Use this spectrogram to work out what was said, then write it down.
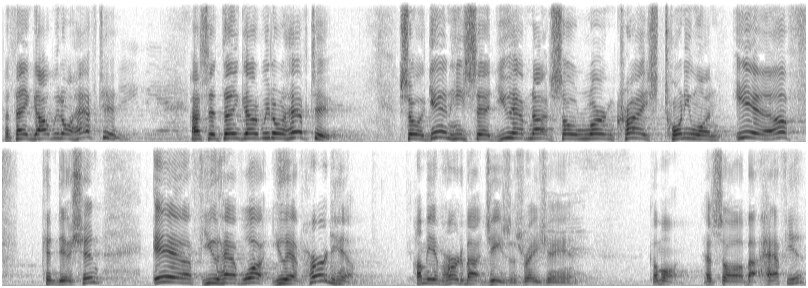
But thank God we don't have to. I said, thank God we don't have to. So again, he said, You have not so learned Christ, 21, if, condition, if you have what? You have heard him. How many have heard about Jesus? Raise your hand. Come on. That's all about half of you.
